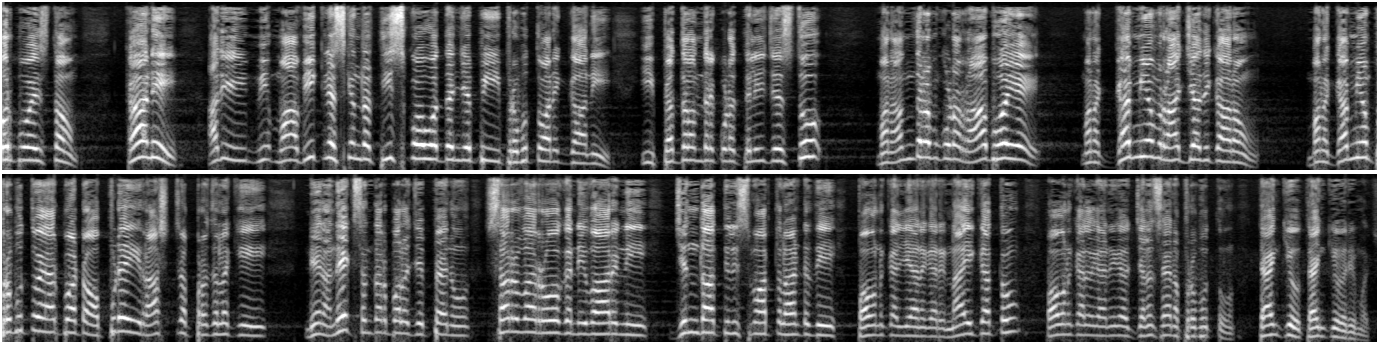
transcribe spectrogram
ఓర్పు వహిస్తాం. కానీ అది మా వీక్నెస్ కింద తీసుకోవద్దని చెప్పి ఈ ప్రభుత్వానికి కానీ ఈ పెద్దలందరికీ కూడా తెలియజేస్తూ మనందరం కూడా రాబోయే మన గమ్యం రాజ్యాధికారం మన గమ్యం ప్రభుత్వ ఏర్పాటు అప్పుడే ఈ రాష్ట్ర ప్రజలకి నేను అనేక సందర్భాలు చెప్పాను సర్వరోగ నివారిణి జిందా తిలిస్మార్త్ లాంటిది పవన్ కళ్యాణ్ గారి నాయకత్వం పవన్ కళ్యాణ్ గారి జనసేన ప్రభుత్వం. Thank you thank you very much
